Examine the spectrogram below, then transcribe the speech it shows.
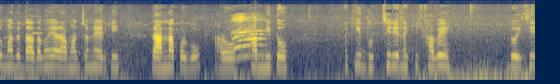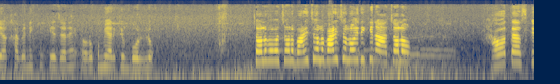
তোমাদের দাদা ভাই আর আমার জন্য আর কি রান্না করব। আরও ঠাম্মি তো কি দুধ চিড়ে নাকি খাবে, দই চিড়া খাবে নাকি কে জানে, ওরকমই আর কি বলল। চলো বাবা, চলো, বাড়ি চলো বাড়ি চলো, ওইদিকে না, চলো। হাওয়াতে আজকে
